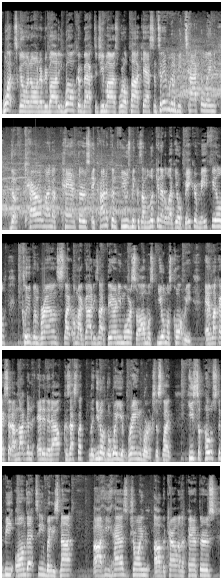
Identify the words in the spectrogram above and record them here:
What's going on, everybody? Welcome back to Gmias World Podcast. And today we're going to be tackling the Carolina Panthers. It kind of confused me because I'm looking at it like, yo, Baker Mayfield, Cleveland Browns. It's like, oh my God, he's not there anymore. So almost, you almost caught me. And like I said, I'm not going to edit it out because that's like, you know, the way your brain works. It's like he's supposed to be on that team, but he's not. Uh, he has joined uh, the Carolina Panthers.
